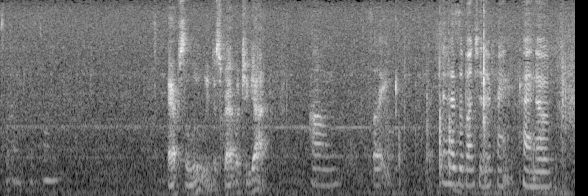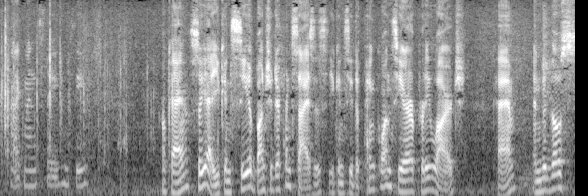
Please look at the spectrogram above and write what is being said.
So like this one? Absolutely. Describe what you got. Um, it's like, it has a bunch of different kind of fragments that you can see. Okay, so yeah, you can see a bunch of different sizes. You can see the pink ones here are pretty large. Okay, and did those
